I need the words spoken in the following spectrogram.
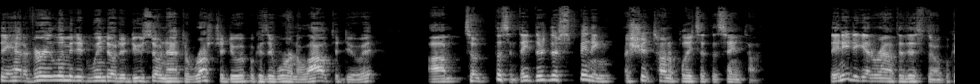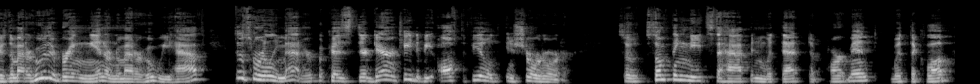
They had a very limited window to do so and had to rush to do it because they weren't allowed to do it. Um, so listen, they, they're, they're spinning a shit ton of plates at the same time. They need to get around to this though, because no matter who they're bringing in or no matter who we have, it doesn't really matter because they're guaranteed to be off the field in short order. So something needs to happen with that department, with the club,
